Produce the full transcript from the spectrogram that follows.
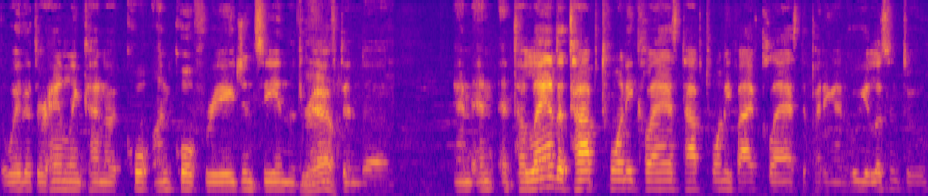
the way that they're handling kind of quote unquote free agency in the draft yeah. and, uh, and and and to land a top 20 class, top 25 class, depending on who you listen to,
